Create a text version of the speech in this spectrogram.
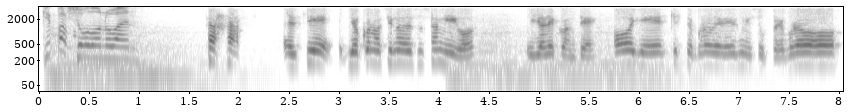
¿Qué pasó, Donovan? es que yo conocí uno de sus amigos y yo le conté, oye, es que este brother es mi super bro,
